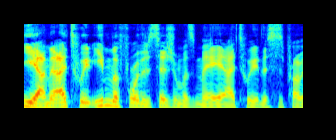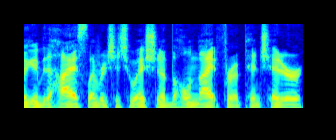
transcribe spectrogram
Yeah, I mean, I tweet even before the decision was made. I tweeted this is probably going to be the highest leverage situation of the whole night for a pinch hitter,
